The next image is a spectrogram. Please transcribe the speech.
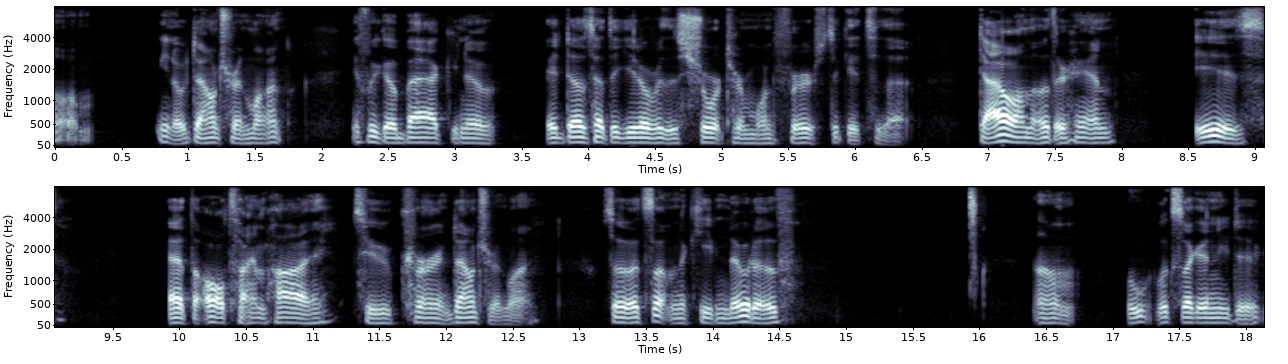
um, you know, downtrend line. If we go back, you know, it does have to get over this short-term one first to get to that. Dow, on the other hand, is at the all-time high to current downtrend line. So that's something to keep note of. Um, ooh, looks like I need to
